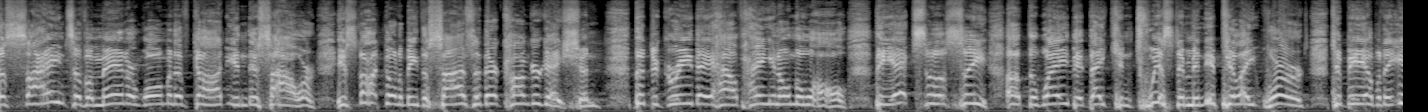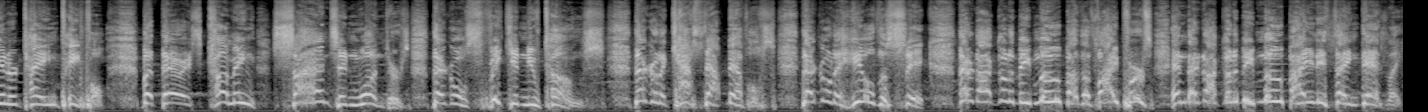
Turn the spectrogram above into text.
The signs of a man or woman of God in this hour is not going to be the size of their congregation, the degree they have hanging on the wall, the excellency of the way that they can twist and manipulate words to be able to entertain people. But there is coming signs and wonders. They're going to speak in new tongues. They're going to cast out devils. They're going to heal the sick. They're not going to be moved by the vipers and they're not going to be moved by anything deadly.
